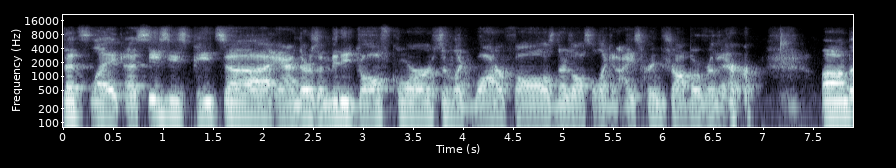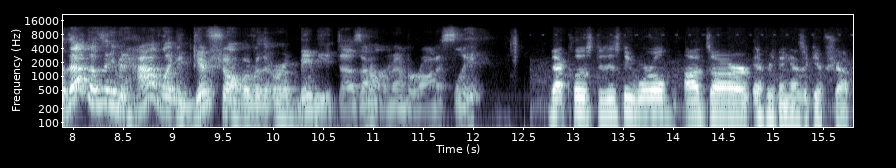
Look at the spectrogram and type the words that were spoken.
that's like a Cicis pizza and there's a mini golf course and like waterfalls and there's also like an ice cream shop over there um but that doesn't even have like a gift shop over there or maybe it does I don't remember honestly That close to Disney World, odds are everything has a gift shop.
